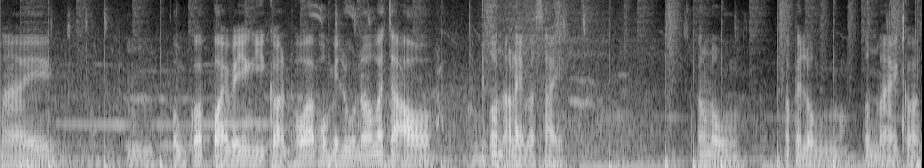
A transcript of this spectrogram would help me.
ไม้ผมก็ปล่อยไว้อย่างนี้ก่อน เพราะว่าผมไม่รู้เนอะว่าจะเอาต้นอะไรมาใส่ ต้องลงก็ไปลงต้นไม้ก่อน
